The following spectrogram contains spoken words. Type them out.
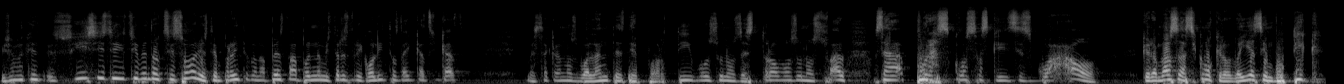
Y yo me quedé, sí, sí, sí, sí, vendo accesorios. Tempranito, cuando apenas estaba poniendo mis tres frijolitos ahí casi, casi me sacan unos volantes deportivos, unos estrobos, unos faros, o sea, puras cosas que dices, wow, que nomás así como que los veías en boutique.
